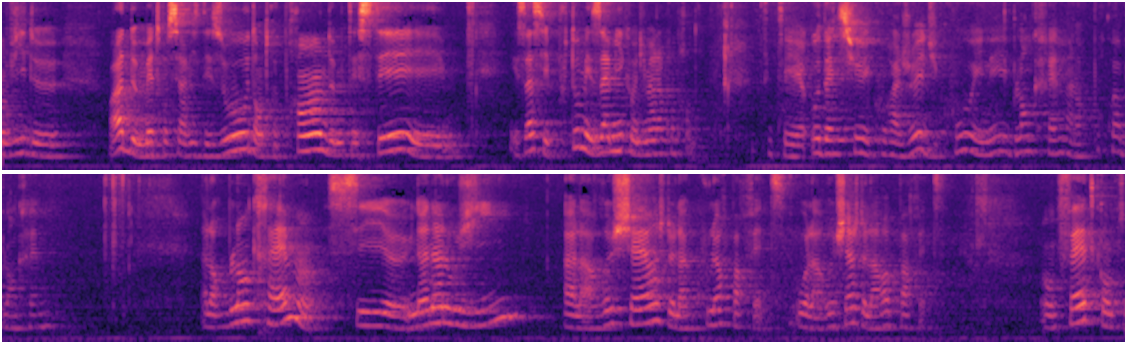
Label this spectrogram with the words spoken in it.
envie de, voilà, de me mettre au service des autres, d'entreprendre, de me tester. Et, et ça, c'est plutôt mes amis qui ont du mal à comprendre. C'était audacieux et courageux et du coup est né Blanc Crème. Alors pourquoi Blanc Crème Alors Blanc Crème, c'est euh, une analogie à la recherche de la couleur parfaite ou à la recherche de la robe parfaite. En fait, quand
